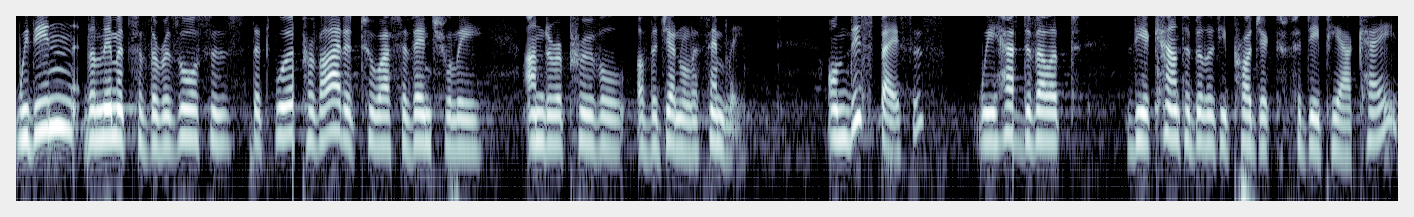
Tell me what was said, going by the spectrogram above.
within the limits of the resources that were provided to us eventually under approval of the General Assembly. On this basis, we have developed the Accountability Project for DPRK,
